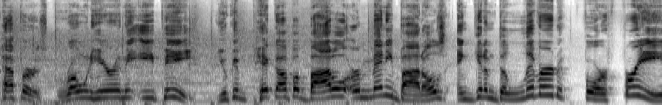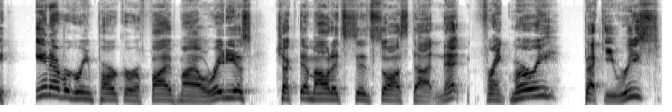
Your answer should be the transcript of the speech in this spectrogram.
peppers grown here in the EP. You can pick up a bottle or many bottles and get them delivered for free in Evergreen Park or a five mile radius. Check them out at sidsauce.net. Frank Murray, Becky Reese.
